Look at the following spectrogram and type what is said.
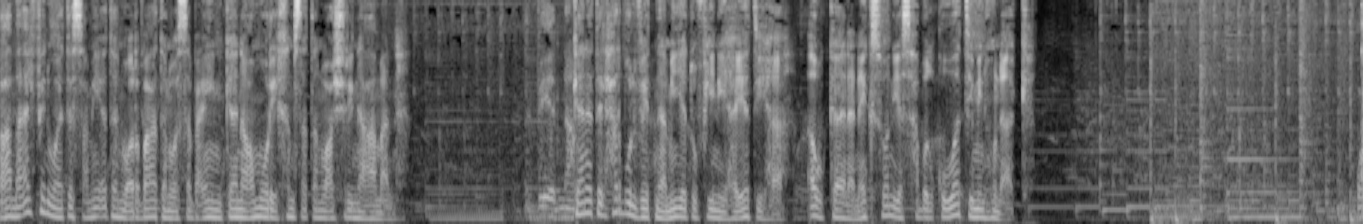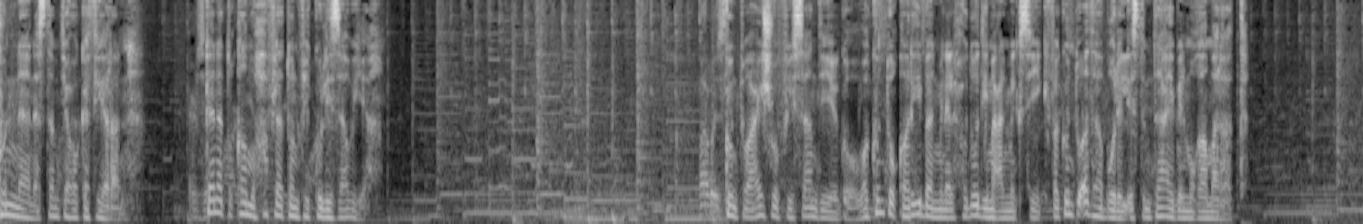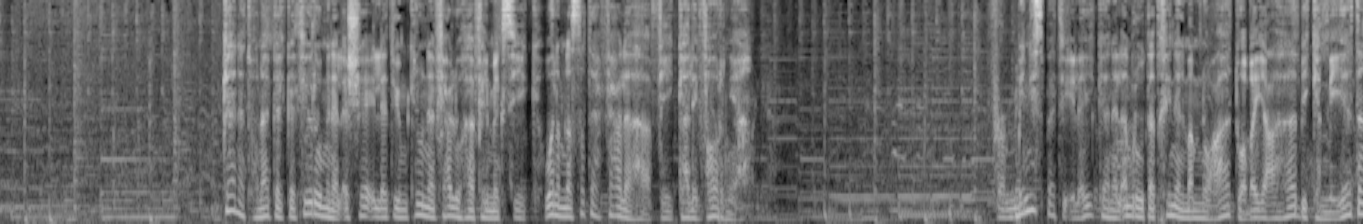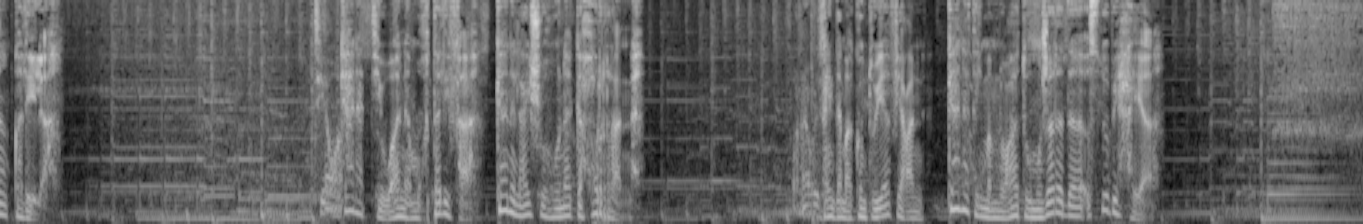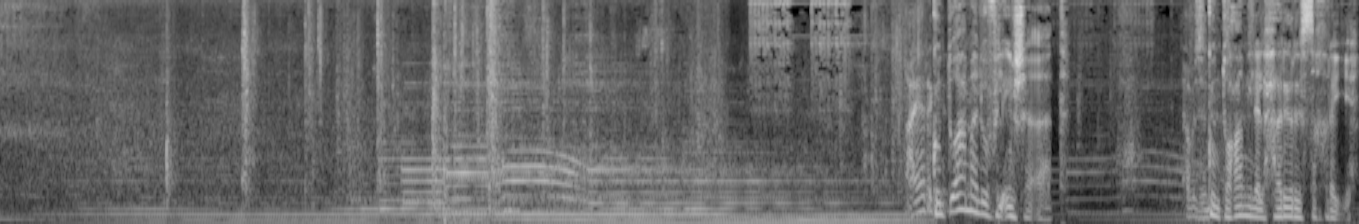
عام 1974 كان عمري 25 عاما. كانت الحرب الفيتنامية في نهايتها أو كان نيكسون يسحب القوات من هناك. كنا نستمتع كثيرا. كانت تقام حفلة في كل زاوية. كنت أعيش في سان دييغو وكنت قريبا من الحدود مع المكسيك فكنت أذهب للاستمتاع بالمغامرات. كانت هناك الكثير من الأشياء التي يمكننا فعلها في المكسيك ولم نستطع فعلها في كاليفورنيا. بالنسبة إلي كان الأمر تدخين الممنوعات وبيعها بكميات قليلة. كانت تيوانا مختلفة. كان العيش هناك حرا. عندما كنت يافعا كانت الممنوعات مجرد أسلوب حياة. كنت أعمل في الإنشاءات. كنت عامل الحرير الصخري.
